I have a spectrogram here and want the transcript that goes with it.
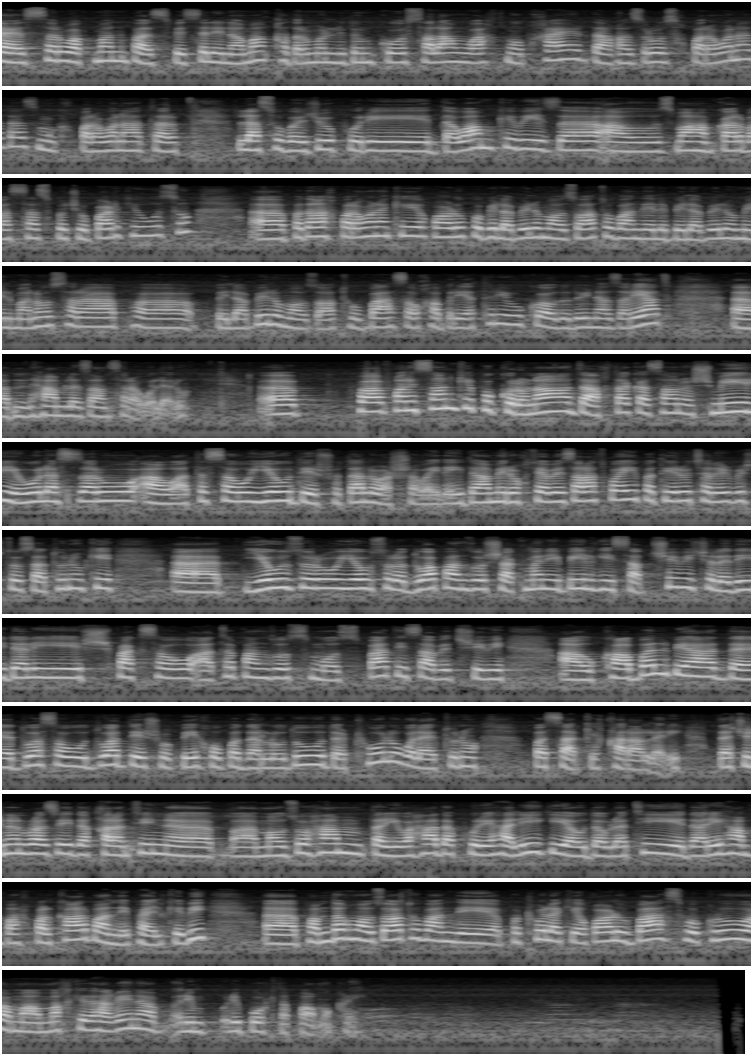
د سر وکمن په سپېڅلي نامه قدرمن لیدونکو سلام وخت مو بخیر دا غزروز خبرونه ده زموږ خبرونه تر لسو بجو پورې دوام کوي زه او زما همکار به ستاسو په چوپړ کې اوسو په دغه خپرونه کې غواړو په بیلابیلو موضوعاتو باندې له بیلابیلو میلمنو سره په بیلابیلو موضوعاتو بحث او خبرې اترې وکړو او د دوی نظریات هم له ځان سره ولرو په افغانستان کې په کرونا د اخته کسانو شمیر 11813 ته لوړ شوی دی. د عامې روغتیا وزارت وایي، په تېرو څلېرویشتو ساعتونو کې 1051 شکمنې بېلګې ثبت شوي چې له دې ډلې یې 658 پاتې ثابت شوي او کابل بیا د دوه سوه او دوه دېرشو پېښو په درلودو د ټولو ولایتونو په سر کې قرار لري. دا چې نن ورځ د قرنطین موضوع هم تر یوه حده پورې حلېږي او دولتي ادارې هم پر خپل کار باندې پیل کوي، په همدغو موضوعاتو باندې په ټوله کې غواړو بحث وکړو، اما مخکې د هغې نه ریپورټ ته پام وکړئ.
